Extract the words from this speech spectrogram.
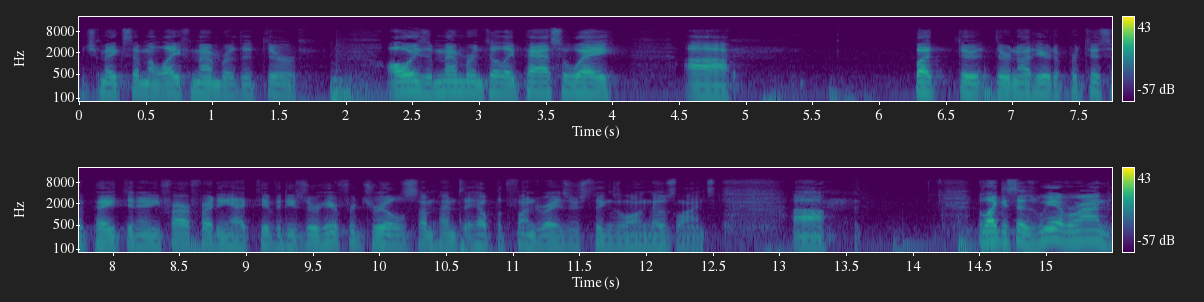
which makes them a life member. That they're always a member until they pass away. Uh, but they're, they're not here to participate in any firefighting activities. They're here for drills. Sometimes they help with fundraisers, things along those lines. Uh, but like I said, we have around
